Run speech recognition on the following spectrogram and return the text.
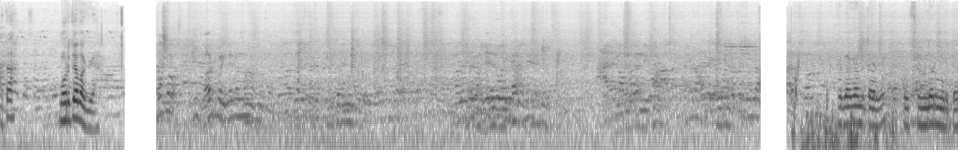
आता मूर्त्या बघूया. हे बघा मित्रांनो खूप सुंदर मूर्त्या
